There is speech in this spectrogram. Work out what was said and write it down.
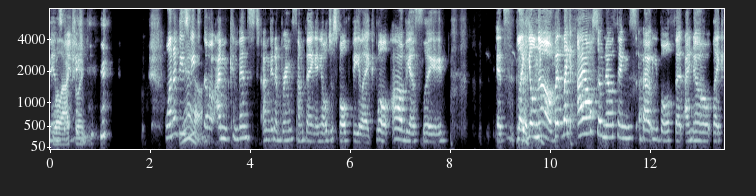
well, actually, One of these weeks, though, I'm convinced I'm gonna bring something, and you'll just both be like, "Well, obviously, it's like you'll know." But like, I also know things about you both that I know, like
